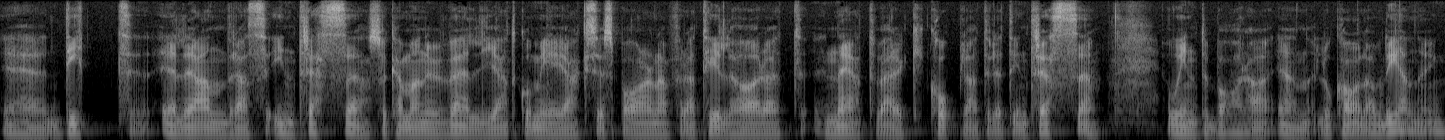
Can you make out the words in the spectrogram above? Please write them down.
eh, ditt eller andras intresse så kan man nu välja att gå med i Aktiespararna för att tillhöra ett nätverk kopplat till ett intresse och inte bara en lokalavdelning.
